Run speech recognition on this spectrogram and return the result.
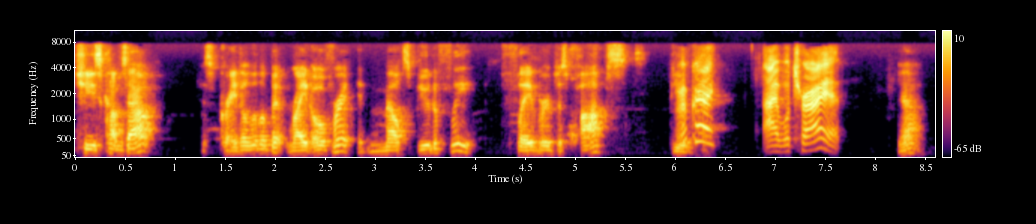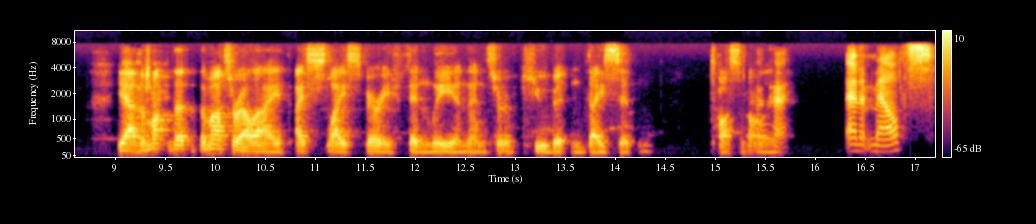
cheese comes out, just grate a little bit right over it. It melts beautifully. Flavor just pops. Beautiful. Okay. I will try it. Yeah. Yeah, the, mo- the the mozzarella I, I slice very thinly and then sort of cube it and dice it and toss it all in. Okay. And it melts?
